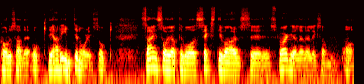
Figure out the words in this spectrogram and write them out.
Carlos hade och det hade inte Norris. Och Sainz sa ju att det var 60 varvs eh, struggle eller liksom, ja,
